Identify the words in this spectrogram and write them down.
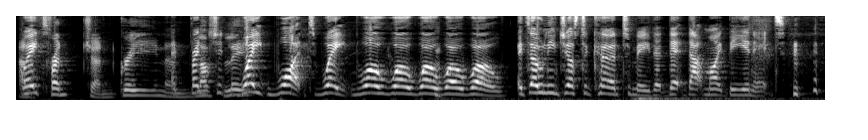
And Wait. French and green and French. lovely. Wait, what? Wait, whoa, whoa, whoa, whoa, whoa. It's only just occurred to me that that, that might be in it.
